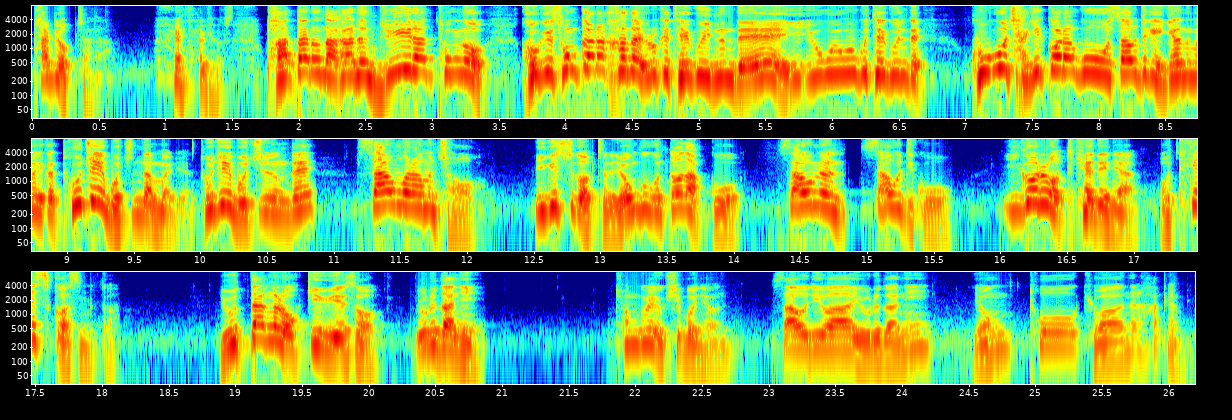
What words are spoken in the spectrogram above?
답이 없잖아. 답이 없어. 바다로 나가는 유일한 통로. 거기 손가락 하나 이렇게 대고 있는데 이- 요거 요거 대고 있는데 그거 자기 거라고 사우디가 얘기하는 거니까 도저히 못 준단 말이야. 도저히 못 주는데 싸움을 하면 져. 이길 수가 없잖아. 영국은 떠났고 싸우면 사우디고 이거를 어떻게 해야 되냐? 어떻게 했을 것 같습니까? 요 땅을 얻기 위해서 요르단이 1965년 사우디와 요르단이 영토 교환을 합의합니다.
